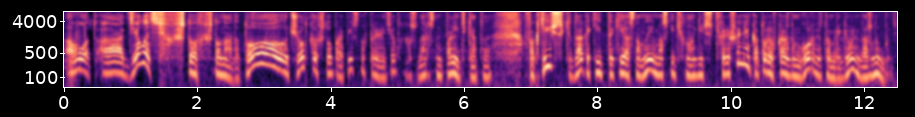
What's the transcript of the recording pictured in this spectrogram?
Вот. А делать, что, что надо, то четко, что прописано в приоритетах государственной политики. Это фактически, да, какие-то такие основные мазки технологических решений, которые в каждом городе, там, регионе должны быть.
